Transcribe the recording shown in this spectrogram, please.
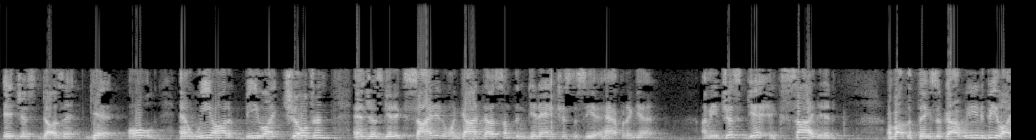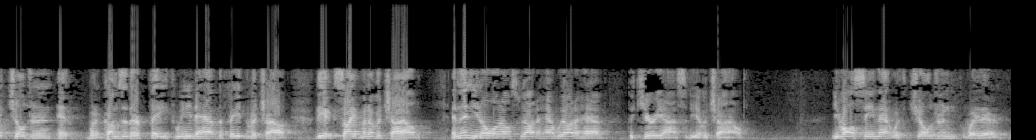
it just doesn't get old. And we ought to be like children and just get excited. When God does something, get anxious to see it happen again. I mean, just get excited about the things of God. We need to be like children when it comes to their faith. We need to have the faith of a child, the excitement of a child. And then you know what else we ought to have? We ought to have the curiosity of a child. You've all seen that with children, the way they're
